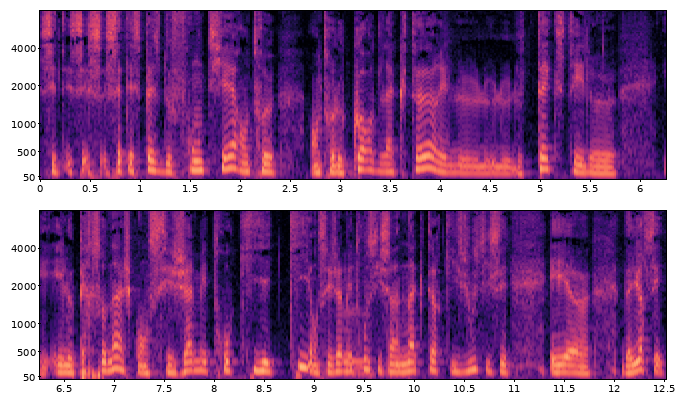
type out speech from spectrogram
c'est c'est- cette espèce de frontière entre entre le corps de l'acteur et le, le, le- texte et le et, et le personnage. Quoi. On sait jamais trop qui est qui. On sait jamais trop si c'est un acteur qui joue, si c'est. Et euh, d'ailleurs, c'est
